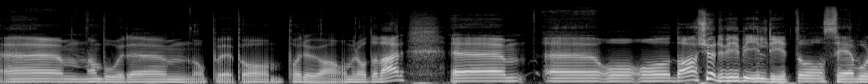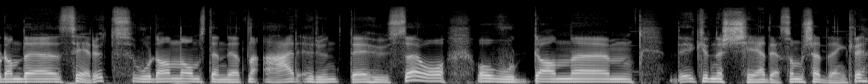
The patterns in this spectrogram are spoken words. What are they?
han bor oppe på, på Røa-området der. Og, og, da kjører vi bil dit og ser hvordan det ser ut. Hvordan omstendighetene er rundt det huset, og, og hvordan det kunne skje det som skjedde, egentlig.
